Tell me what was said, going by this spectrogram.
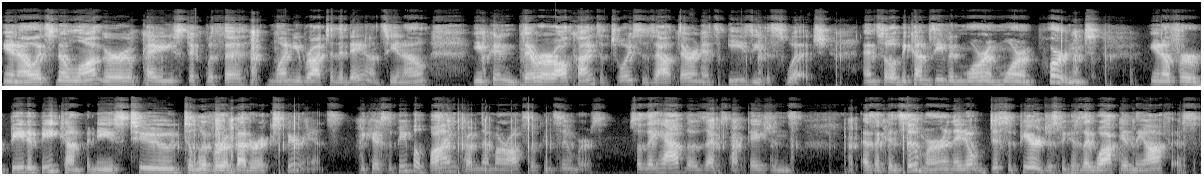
You know, it's no longer okay. You stick with the one you brought to the dance. You know, you can. There are all kinds of choices out there, and it's easy to switch. And so it becomes even more and more important you know, for B2B companies to deliver a better experience because the people buying from them are also consumers. So they have those expectations as a consumer and they don't disappear just because they walk in the office.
